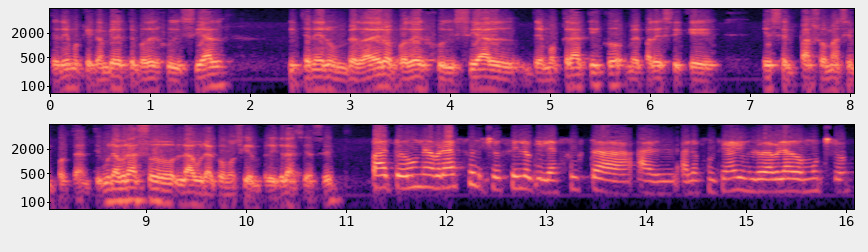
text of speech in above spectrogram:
tenemos que cambiar este poder judicial y tener un verdadero poder judicial democrático, me parece que es el paso más importante. Un abrazo, Laura, como siempre. Gracias. ¿eh? Pato, un abrazo. Yo sé lo que le asusta a los funcionarios, lo he hablado mucho,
